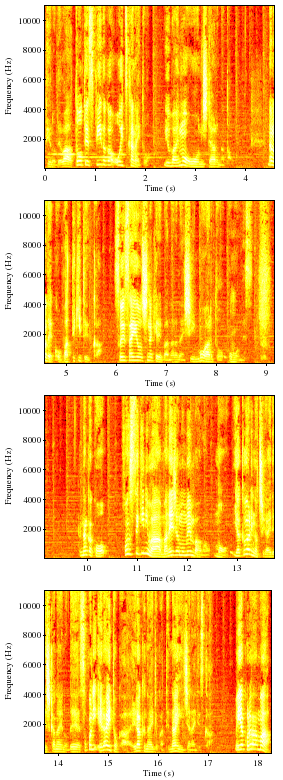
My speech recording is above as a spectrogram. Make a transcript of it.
ていうのでは、到底スピードが追いつかないという場合も往々にしてあるなと。なので、こう抜擢というか、そういう採用をしなければならないシーンもあると思うんです。なんかこう、本質的にはマネージャーもメンバーのもう役割の違いでしかないので、そこに偉いとか偉くないとかってないじゃないですか。いや、これはまあ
